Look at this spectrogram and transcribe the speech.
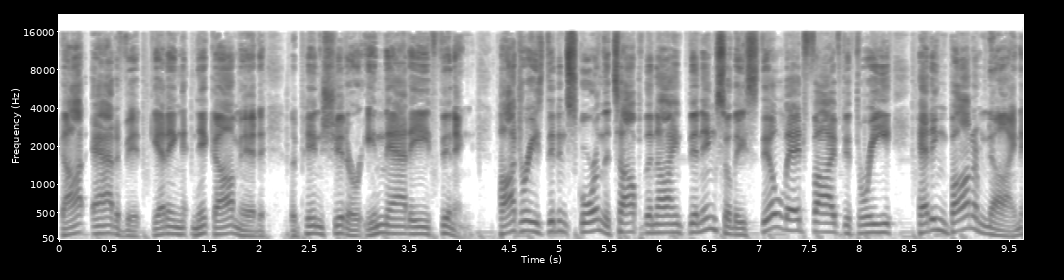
got out of it, getting Nick Ahmed, the pinch hitter, in that eighth inning. Padres didn't score in the top of the ninth inning, so they still led 5 to 3, heading bottom nine.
